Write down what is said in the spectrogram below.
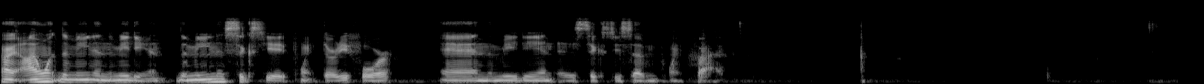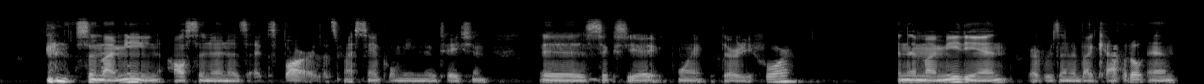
All right, I want the mean and the median. The mean is 68.34 and the median is 67.5. so my mean, also known as x bar, that's my sample mean notation, is 68.34. And then my median, represented by capital M,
